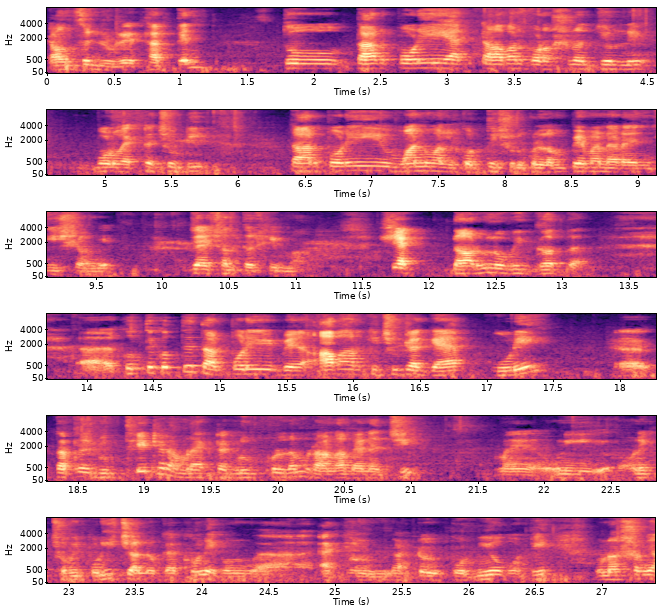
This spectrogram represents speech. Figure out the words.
টাউনসেন্ড রোডে থাকতেন। তো তারপরে একটা আবার পড়াশোনার জন্যে বড় একটা ছুটি। তারপরে ওয়ান ওয়াল করতে শুরু করলাম প্রেমা নারায়ণজির সঙ্গে। জয় সন্তোষী মা সে এক দারুণ অভিজ্ঞতা। করতে করতে তারপরে আবার কিছুটা গ্যাপ করে তারপরে গ্রুপ থিয়েটার আমরা একটা গ্রুপ করলাম রানা ব্যানার্জি। মানে উনি অনেক ছবির পরিচালক এখন এবং একজন নাট্যকর্মীও বটে। ওনার সঙ্গে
